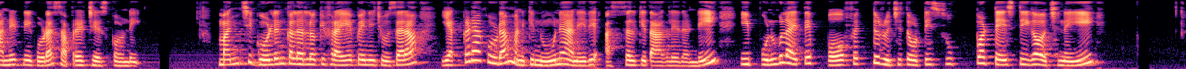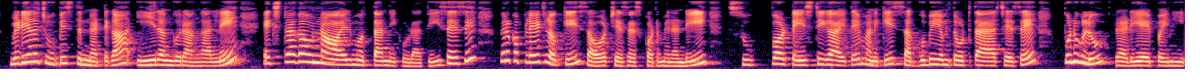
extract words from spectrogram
అన్నిటినీ కూడా సపరేట్ చేసుకోండి. మంచి గోల్డెన్ కలర్లోకి ఫ్రై అయిపోయినాయి చూసారా? ఎక్కడా కూడా మనకి నూనె అనేది అస్సలకి తాగలేదండి. ఈ పునుగులు అయితే పర్ఫెక్ట్ రుచితోటి సూపర్ టేస్టీగా వచ్చినాయి. వీడియోలో చూపిస్తున్నట్టుగా ఈ రంగు రంగాల్ని ఎక్స్ట్రాగా ఉన్న ఆయిల్ మొత్తాన్ని కూడా తీసేసి మీరు ఒక ప్లేట్లోకి సర్వ్ చేసేసుకోవటమేనండి. సూపర్ టేస్టీగా అయితే మనకి సగ్గుబియ్యం తోటి తయారు చేసే పునుగులు రెడీ అయిపోయినాయి.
